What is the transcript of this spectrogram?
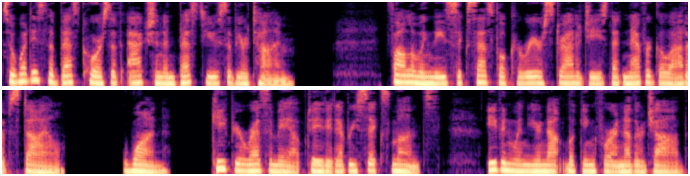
So, what is the best course of action and best use of your time? Following these successful career strategies that never go out of style. 1. Keep your resume updated every six months, even when you're not looking for another job.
